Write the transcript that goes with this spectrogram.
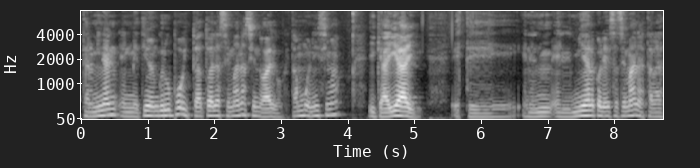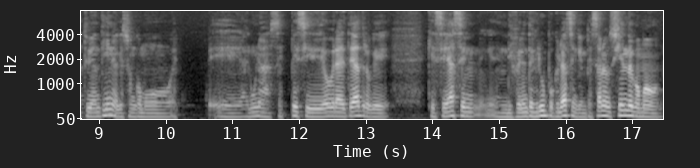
terminan en, metido en grupo y está toda la semana haciendo algo, que están buenísimas. Y que ahí hay este, en el, el miércoles de esa semana está la estudiantina, que son como eh, algunas especies de obra de teatro que, que se hacen en diferentes grupos que lo hacen, que empezaron siendo como,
